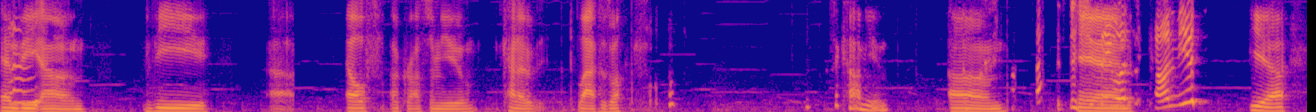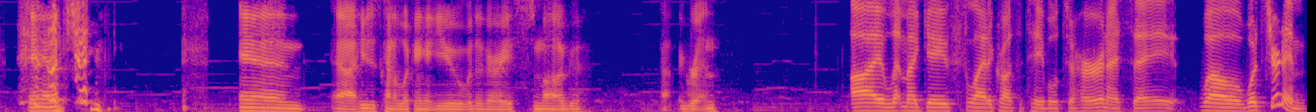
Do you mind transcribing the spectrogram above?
and the um, the uh, elf across from you kind of laughs as well. it's a commune. Um, Did she say what's a commune? yeah, and Okay. and uh, he's just kind of looking at you with a very smug uh, grin. I let my gaze slide across the table to her, and I say, "Well, what's your name?"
